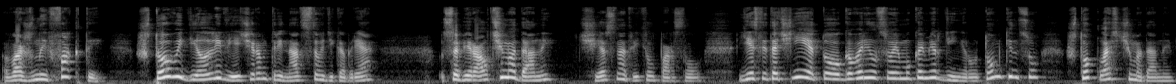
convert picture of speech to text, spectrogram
Важны факты. Что вы делали вечером 13 декабря? Собирал чемоданы, честно ответил Парслоу. Если точнее, то говорил своему камердинеру Томкинсу, что класть чемоданы.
